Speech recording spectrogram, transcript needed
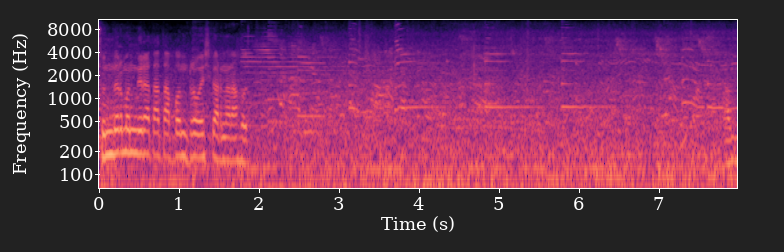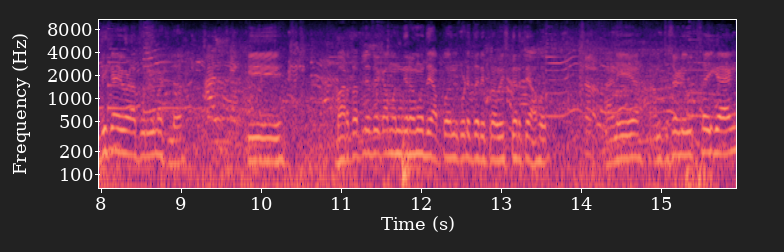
सुंदर मंदिरात आता आपण प्रवेश करणार आहोत. अगदी काही वेळापूर्वी म्हटलं की भारतातल्याच एका मंदिरामध्ये आपण कुठेतरी प्रवेश करते आहोत. आणि आमची सगळी उत्साही गँग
